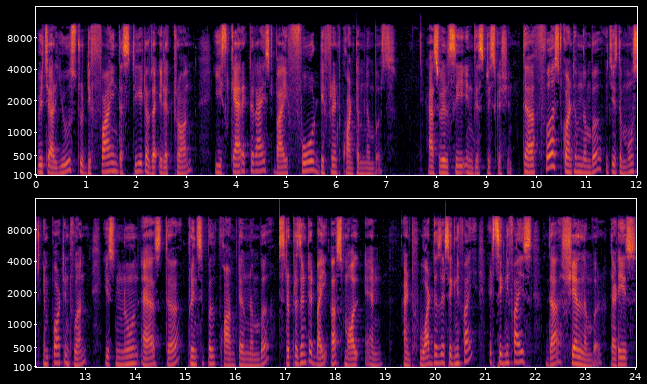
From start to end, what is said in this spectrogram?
which are used to define the state of the electron is characterized by four different quantum numbers as we'll see in this discussion. The first quantum number which is the most important one is known as the principal quantum number. It's represented by a small n. And what does it signify? It signifies the shell number. That is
